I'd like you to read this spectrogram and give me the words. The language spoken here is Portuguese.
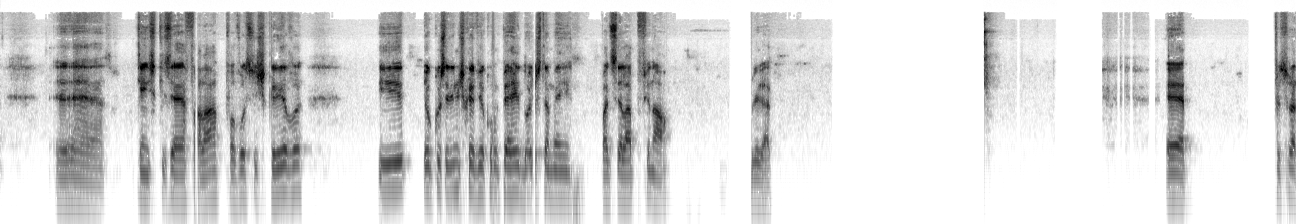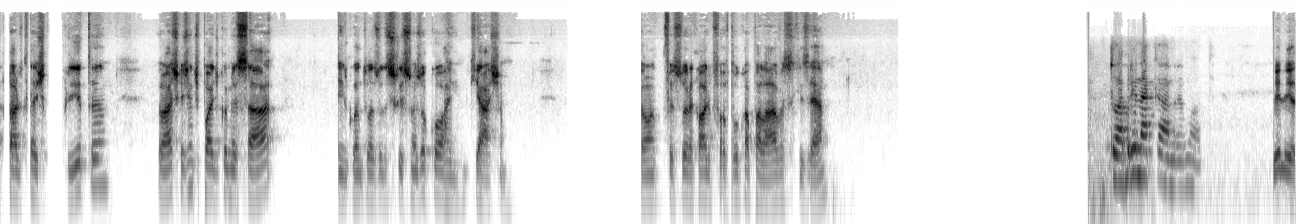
É, quem quiser falar, por favor, se inscreva. E eu gostaria de me inscrever como PR2 também, pode ser lá para o final. Obrigado. É, a professora Cláudia está escrita. Eu acho que a gente pode começar enquanto as outras inscrições ocorrem. O que acham? Então, a professora Cláudia, por favor, com a palavra, se quiser. Estou abrindo a câmera, Mota. Beleza.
